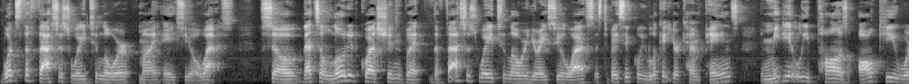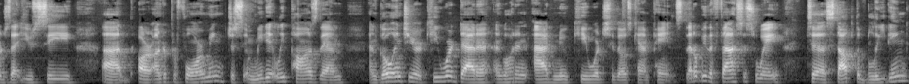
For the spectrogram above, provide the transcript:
what's the fastest way to lower my ACOS? So that's a loaded question, but the fastest way to lower your ACOS is to basically look at your campaigns, immediately pause all keywords that you see uh, are underperforming, just immediately pause them and go into your keyword data and go ahead and add new keywords to those campaigns. That'll be the fastest way to stop the bleeding.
